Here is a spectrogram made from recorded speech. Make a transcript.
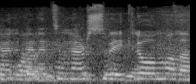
Yani denetimler sürekli olmalı.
